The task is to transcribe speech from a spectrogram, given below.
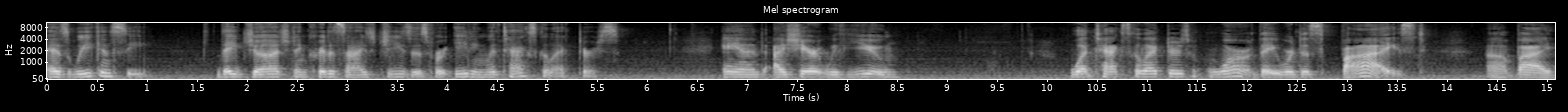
As we can see, they judged and criticized Jesus for eating with tax collectors. And I shared with you what tax collectors were. They were despised uh, by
